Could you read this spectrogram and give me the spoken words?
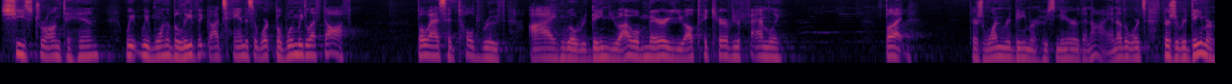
she's drawn to him. We, we want to believe that God's hand is at work, but when we left off, Boaz had told Ruth, I will redeem you, I will marry you, I'll take care of your family. But there's one Redeemer who's nearer than I. In other words, there's a Redeemer,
